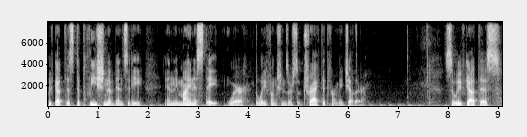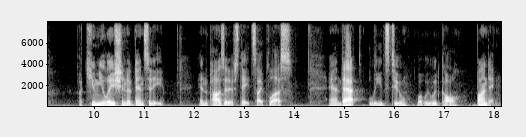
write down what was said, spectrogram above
we've got this depletion of density in the minus state where the wave functions are subtracted from each other. So we've got this accumulation of density in the positive state psi plus and that leads to what we would call bonding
